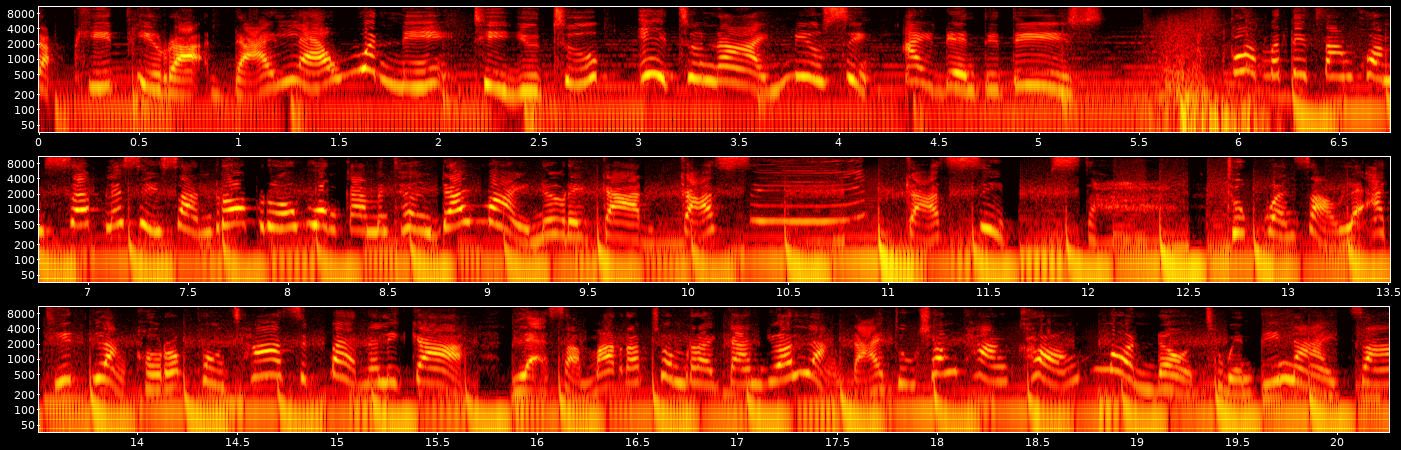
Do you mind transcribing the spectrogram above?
จากพีทพีระได้แล้ววันนี้ที่ YouTube E29 Music Identities กลับมาติดตามความแซ่บและสีสันรอบรั้ววงการบันเทิงได้ใหม่ในรายการกาสิบกาสิบสตาร์ ทุกวันเสาร์และอาทิตย์หลังเคารพธงชาติ 18 นาฬิกา และสามารถรับชมรายการย้อนหลังได้ทุกช่องทางของ Mono 29จ้า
